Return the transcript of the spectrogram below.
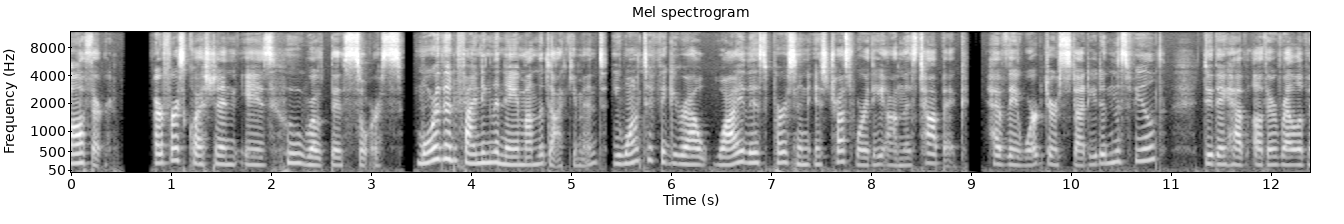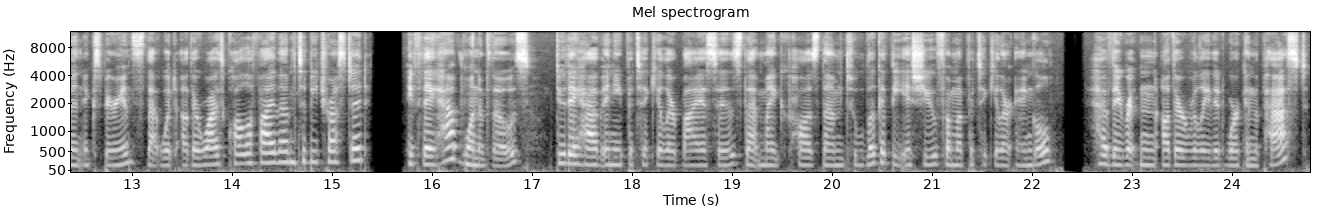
Author. Our first question is who wrote this source? More than finding the name on the document, you want to figure out why this person is trustworthy on this topic. Have they worked or studied in this field? Do they have other relevant experience that would otherwise qualify them to be trusted? If they have one of those, do they have any particular biases that might cause them to look at the issue from a particular angle? Have they written other related work in the past?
